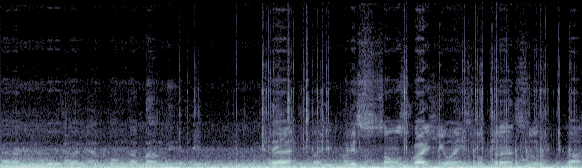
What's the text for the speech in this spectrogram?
Caralho, o cara me aponta a bandeira e não tem É, eles são os guardiões do trânsito da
